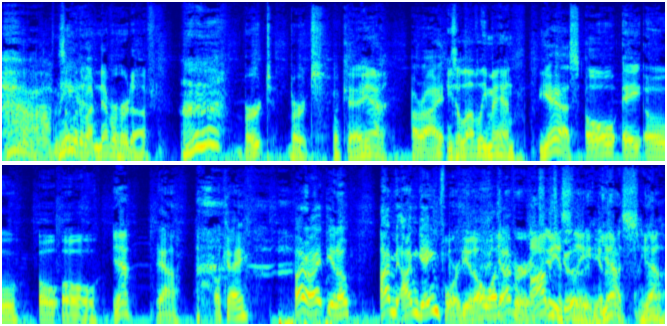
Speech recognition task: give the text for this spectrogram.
Ah, Some man. of them I've never heard of. Huh? Bert, Bert. Okay. Yeah. All right. He's a lovely man. Yes. O A O O O. Yeah. Yeah. Okay. All right. You know, I'm I'm game for it. You know, whatever. It's- it's Obviously. good, you know? yes. Yeah.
